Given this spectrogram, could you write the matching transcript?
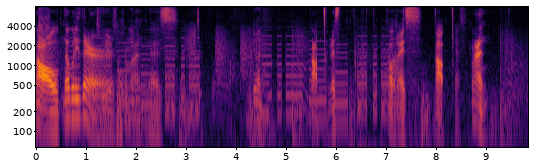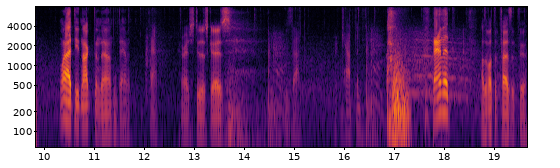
Oh, nobody's there. Two years old, Come maybe? on, guys. what are you doing? Oh, I missed. Oh, ah. nice. Oh, Yes. come on. What? He knocked them down. Damn it. Damn. All right, let's do this, guys. Who's that? Your captain? Damn it! I was about to pass it too.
